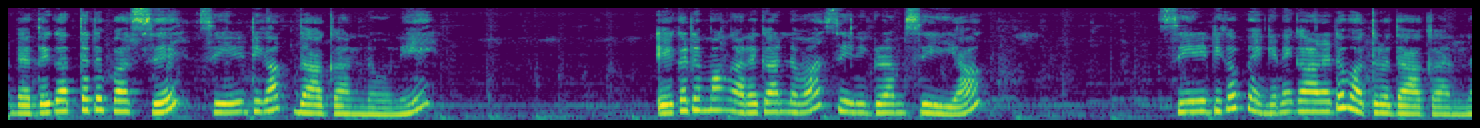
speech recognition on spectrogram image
බැදගත්තට පස්සේ සීනි ටිකක් දාගන්න ඕනේ. ඒකට මං අරගන්නවා සීනි ග්‍රම් 100ක්. සීනි ටික පෙඟෙන ගානට වතුර දාගන්න.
